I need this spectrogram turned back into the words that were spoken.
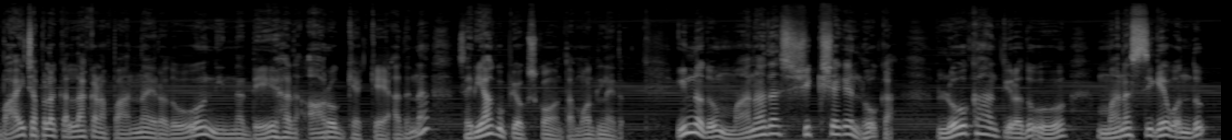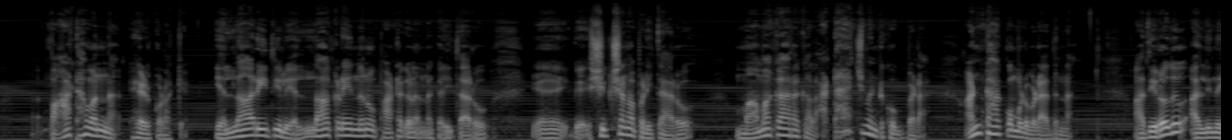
ಬಾಯಿ ಚಪಲಕ್ಕಲ್ಲ ಕಣಪ್ಪ ಅನ್ನ ಇರೋದು ನಿನ್ನ ದೇಹದ ಆರೋಗ್ಯಕ್ಕೆ, ಅದನ್ನು ಸರಿಯಾಗಿ ಉಪಯೋಗಿಸ್ಕೋ ಅಂತ ಮೊದಲನೇದು. ಇನ್ನೊಂದು ಮನದ ಶಿಕ್ಷೆಗೆ ಲೋಕ. ಲೋಕ ಅಂತಿರೋದು ಮನಸ್ಸಿಗೆ ಒಂದು ಪಾಠವನ್ನು ಹೇಳ್ಕೊಡೋಕ್ಕೆ. ಎಲ್ಲ ರೀತಿಯಲ್ಲೂ ಎಲ್ಲ ಕಡೆಯಿಂದನೂ ಪಾಠಗಳನ್ನು ಕಲಿತಾರೋ ಶಿಕ್ಷಣ ಪಡಿತಾರೋ, ಮಮಕಾರಕಲ್ಲ ಅಟ್ಯಾಚ್ಮೆಂಟ್ಗೆ ಹೋಗಬೇಡ ಅಂಟು ಹಾಕೊಂಬಿಡ್ಬೇಡ ಅದನ್ನು. ಅದಿರೋದು ಅಲ್ಲಿಂದ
